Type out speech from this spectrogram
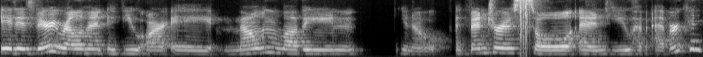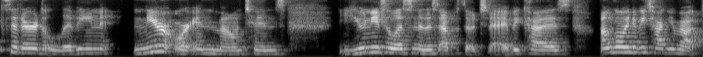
it is very relevant if you are a mountain loving, you know, adventurous soul and you have ever considered living near or in the mountains. You need to listen to this episode today because I'm going to be talking about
